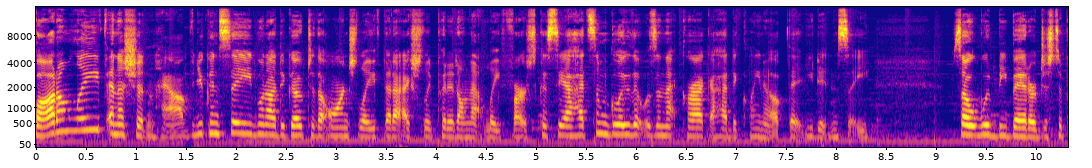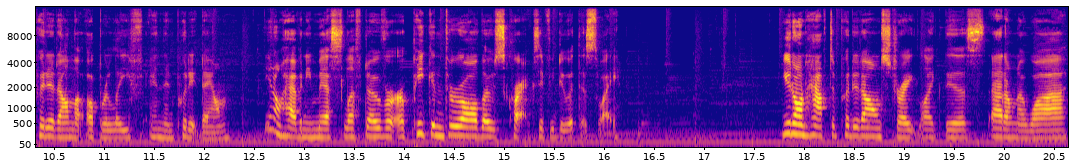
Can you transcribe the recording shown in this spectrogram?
bottom leaf, and I shouldn't have. You can see when I had to go to the orange leaf that I actually put it on that leaf first. Because see, I had some glue that was in that crack I had to clean up that you didn't see. So it would be better just to put it on the upper leaf and then put it down. You don't have any mess left over or peeking through all those cracks if you do it this way. You don't have to put it on straight like this. I don't know why.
